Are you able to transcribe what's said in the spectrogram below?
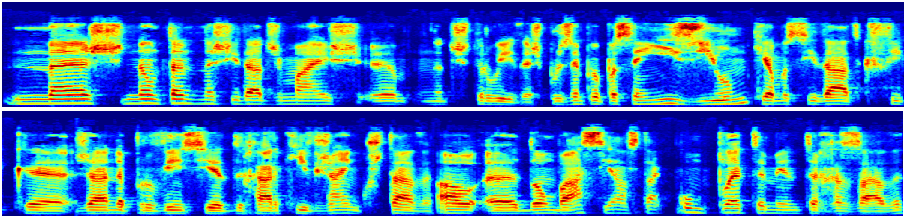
mas não tanto nas cidades mais uh, destruídas. Por exemplo, eu passei em Izium, que é uma cidade que fica já na província de Kharkiv, já encostada ao uh, Donbass, e ela está completamente arrasada.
